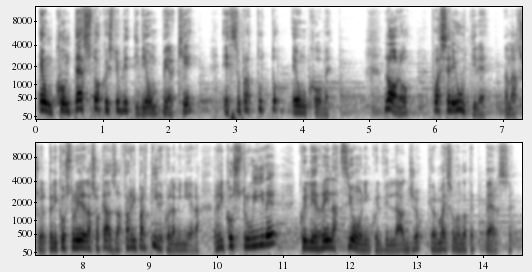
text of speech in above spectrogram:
è un contesto a questi obiettivi, è un perché e soprattutto è un come. L'oro può essere utile a Maxwell per ricostruire la sua casa, far ripartire quella miniera, ricostruire quelle relazioni in quel villaggio che ormai sono andate perse.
